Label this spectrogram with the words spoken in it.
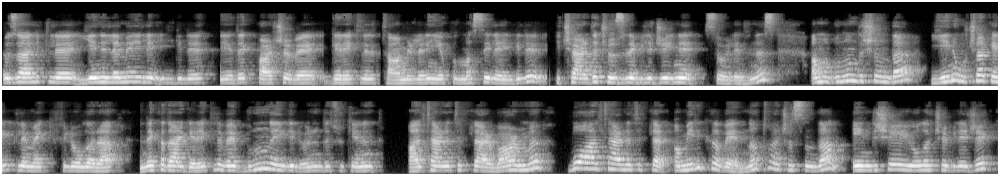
Özellikle yenileme ile ilgili yedek parça ve gerekli tamirlerin yapılması ile ilgili içeride çözülebileceğini söylediniz. Ama bunun dışında yeni uçak eklemek filolara ne kadar gerekli ve bununla ilgili önünde Türkiye'nin alternatifler var mı? Bu alternatifler Amerika ve NATO açısından endişeye yol açabilecek,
